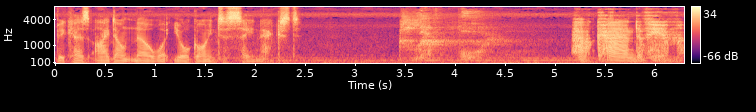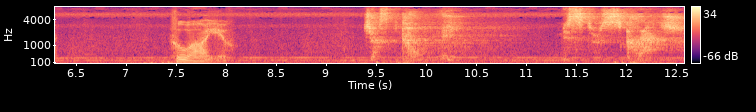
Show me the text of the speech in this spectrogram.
Because I don't know what you're going to say next. Clever boy. How kind of him. Who are you? Just call me Mr. Scratch.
